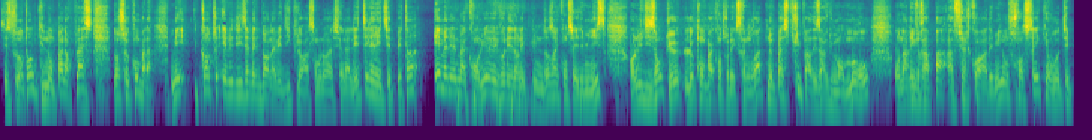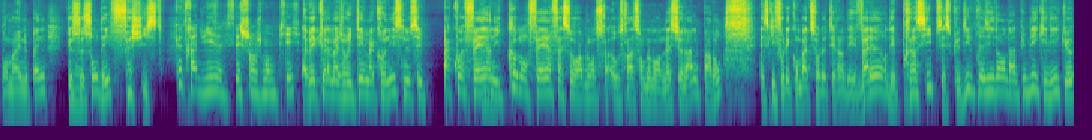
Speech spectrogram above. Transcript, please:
c'est sous-entendre qu'ils n'ont pas leur place dans ce combat-là. Mais quand Elisabeth Borne avait dit que le Rassemblement national était l'héritier de Pétain, Emmanuel Macron lui avait volé dans les plumes dans un conseil des ministres en lui disant que le combat contre l'extrême droite ne passe plus par des arguments moraux. On n'arrivera pas à faire croire à des millions de Français qui ont voté pour Marine Le Pen que ce sont des fascistes. Que traduisent ces changements de pied? Avec que la majorité macroniste ne sait pas quoi faire ni comment faire face au Rassemblement national. Pardon. Est-ce qu'il faut les combattre sur le terrain des valeurs, des principes? C'est ce que dit le président de la République. Il dit que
